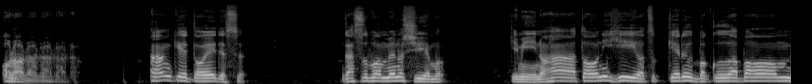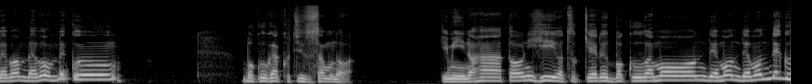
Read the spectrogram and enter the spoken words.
あららららら。アンケート A です。ガスボンベの CM 君のハートに火をつける僕はボンベボンベボンベくん僕が口ずさむのは。君のハートに火をつける僕はもんでもんでもんでぐ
